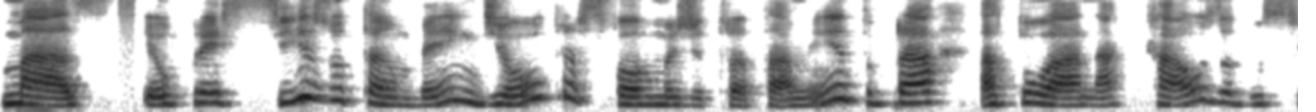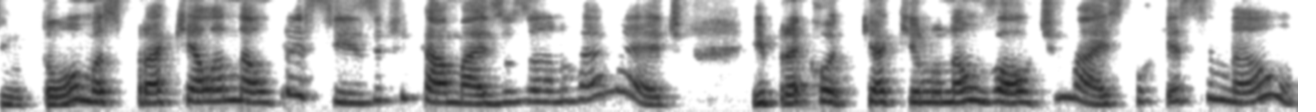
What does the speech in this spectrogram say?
mas eu preciso também de outras formas de tratamento para atuar na causa dos sintomas, para que ela não precise ficar mais usando remédio e para que aquilo não volte mais, porque senão,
